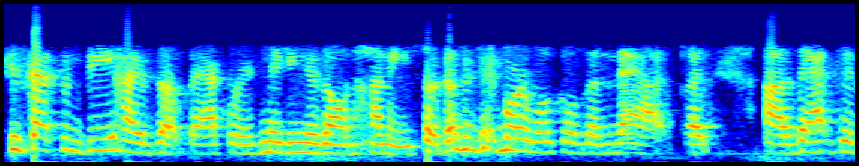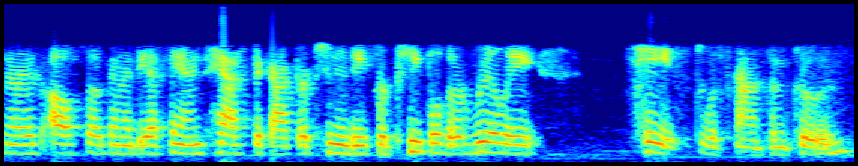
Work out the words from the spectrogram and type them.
he's got some beehives up back where he's making his own honey, so it doesn't get more local than that. But uh, that dinner is also going to be a fantastic opportunity for people to really taste Wisconsin food.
